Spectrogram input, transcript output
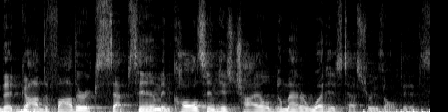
That God the Father accepts him and calls him his child no matter what his test result is.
